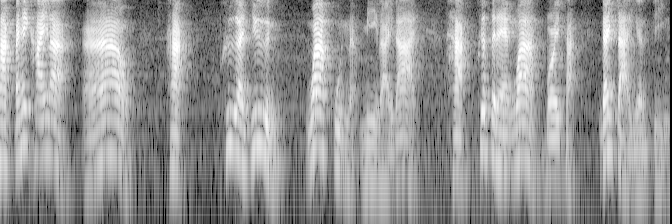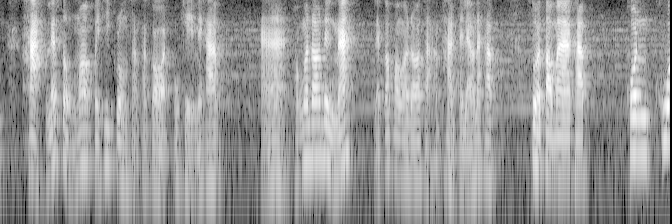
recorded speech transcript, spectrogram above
หักไปให้ใครล่ะ อ้าว หักเพื่อยื่นว่าคุณน่ะมีรายได้ หักเพื่อแสดงว่าบริษัทได้จ่ายเงินจริง หักและส่งมอบไปที่กรมสรรพากรโอเคไหมครับอ่าพงดหนึ่งนะ แล้วก็พงดสามผ่านไปแล้วนะครับ ส่วนต่อมาครับ คนทั่ว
